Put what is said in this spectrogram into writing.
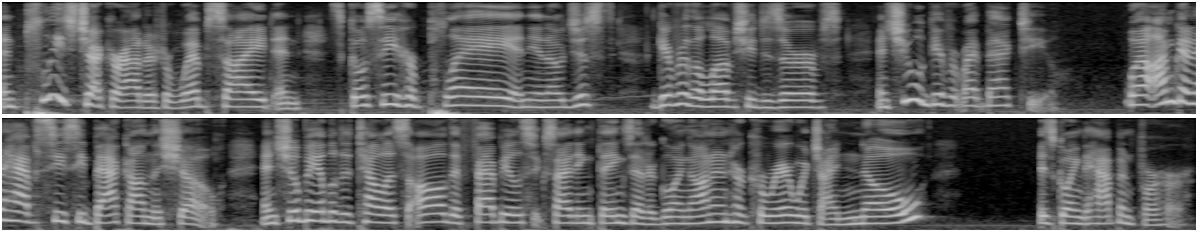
And please check her out at her website and go see her play and, you know, just give her the love she deserves and she will give it right back to you. Well, I'm going to have Sie Sie back on the show, and she'll be able to tell us all the fabulous, exciting things that are going on in her career, which I know is going to happen for her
